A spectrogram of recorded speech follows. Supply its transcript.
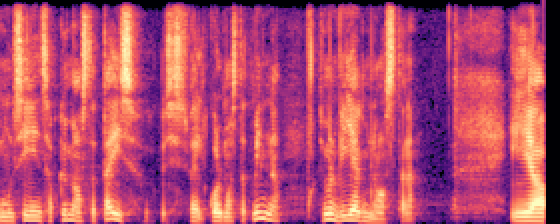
kui mul siin saab kümme aastat täis või siis veel kolm aastat minna, siis ma olen viiekümne aastane. ja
